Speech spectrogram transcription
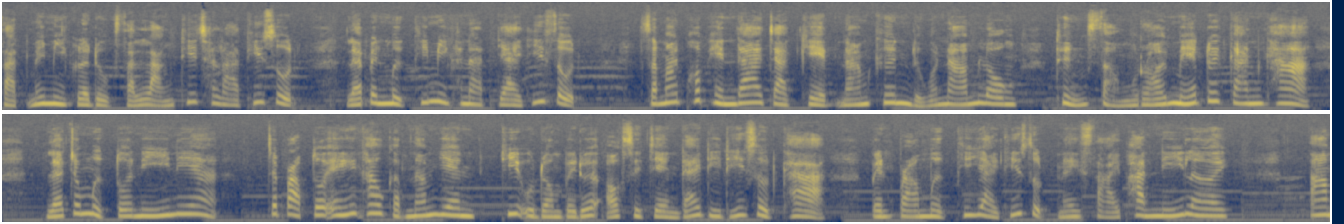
สัตว์ไม่มีกระดูกสันหลังที่ฉลาดที่สุด และเป็นหมึกที่มีขนาดใหญ่ที่สุด สามารถพบเห็นได้จากเขตน้ำขึ้นหรือว่าน้ำลงถึง 200 เมตรด้วยกันค่ะ และเจ้าหมึกตัวนี้เนี่ยจะปรับตัวเองให้เข้ากับน้ำเย็นที่อุดมไปด้วยออกซิเจนได้ดีที่สุดค่ะ เป็นปลาหมึกที่ใหญ่ที่สุดในสายพันธุ์นี้เลย ตาม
